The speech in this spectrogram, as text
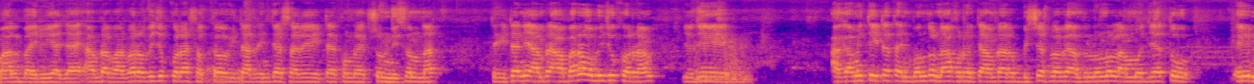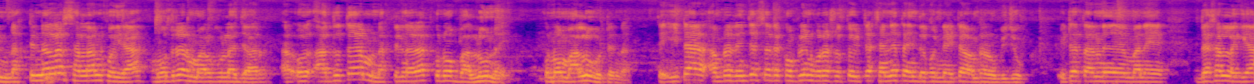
মাল বাইর হইয়া যায়। আমরা বারবার অভিযোগ করা সত্ত্বেও এটা রেঞ্জার স্যারে এটা কোনো অ্যাকশন নিছুন না। তো এটা নিয়ে আমরা আবারও অভিযোগ করলাম, যদি আগামীতে এটা তাই বন্ধ না করুন এটা আমরা আরও বিশেষভাবে আন্দোলন লামো যেহেতু এই নাকটিনালার চালান কইয়া মুদ্রার মালগুলা যার, আর আদতে নাকটিনালার কোনো বালু নাই, কোনো মালও উঠে না। তো এটা আমরা রেঞ্জার স্যারে কমপ্লেন করা সত্ত্বেও এটা খেনে তাই দেখুন না এটা আমরা অভিযোগ। এটা তার মানে দেখার লাগিয়া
